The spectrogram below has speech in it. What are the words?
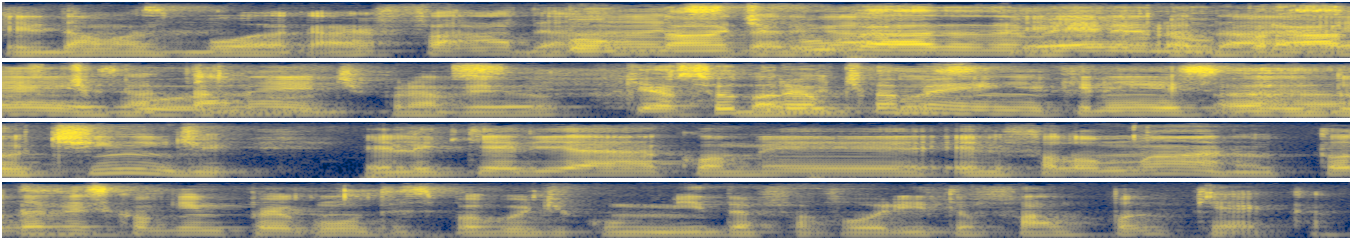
ele dá umas boas garfadas Bom antes, dar uma tá divulgada, ligado? né, É, pra no prato, é, tipo, exatamente, pra ver o Que é o seu bagulho trampo de também. cozinha, que nem esse do, Aham. do Tindy, ele queria comer. Ele falou, mano, toda vez que alguém me pergunta esse bagulho de comida favorita, eu falo panqueca.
